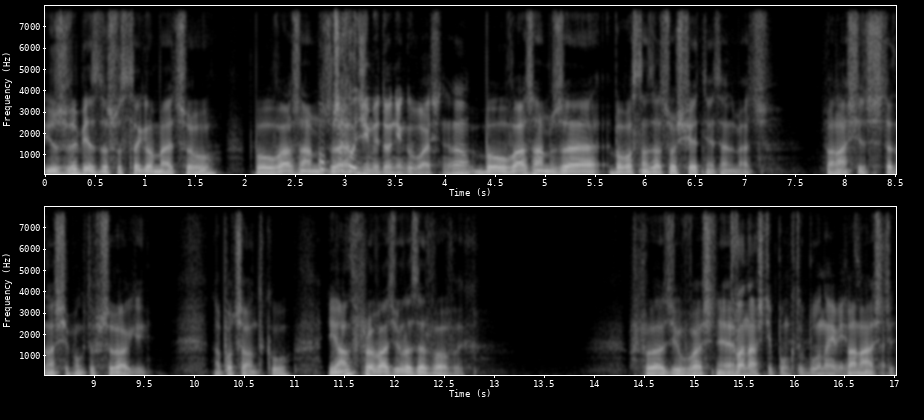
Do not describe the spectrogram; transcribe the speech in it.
już wybiec do szóstego meczu, bo uważam, No, że... przechodzimy do niego właśnie. No. Bo uważam, że bo Boston zaczął świetnie ten mecz. 12 czy 14 punktów przewagi na początku. I on wprowadził rezerwowych. Wprowadził właśnie 12 punktów było najwięcej. 12.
